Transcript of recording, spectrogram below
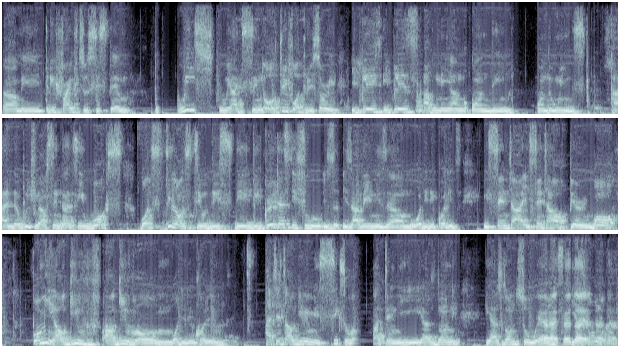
um, a 3-5-2 system, which we had seen. Oh, 3-4-3. Sorry, he plays he plays Aubameyang on the on the wings, and uh, which we have seen that it works. But still on still, this the, the greatest issue is is having is um what did they call it? Is center is center half pairing. But for me, I'll give I'll give um what did they call him? Arteta, I'll give him a six over ten. He, he has done he has done so well. Yeah, I said He that. has done well.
